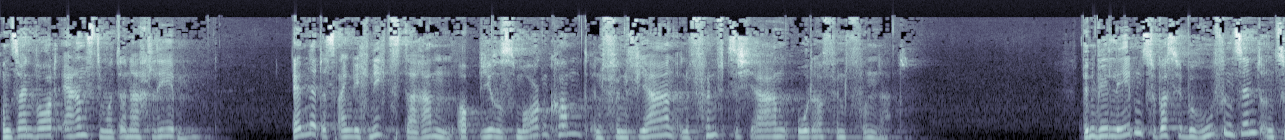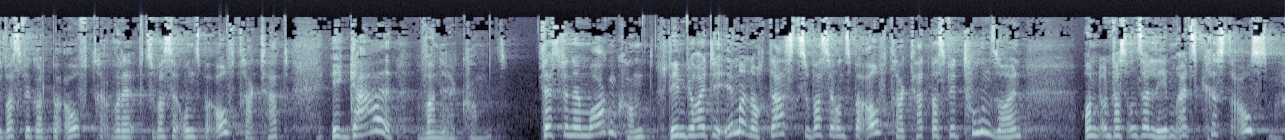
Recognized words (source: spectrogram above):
und sein Wort ernst nehmen und danach leben, ändert es eigentlich nichts daran, ob Jesus morgen kommt, in fünf Jahren, in 50 Jahren oder 500. Denn wir leben, zu was wir berufen sind und zu was wir Gott beauftragt, oder zu was er uns beauftragt hat, egal wann er kommt. Selbst wenn er morgen kommt, leben wir heute immer noch das, zu was er uns beauftragt hat, was wir tun sollen und, und was unser Leben als Christ ausmacht.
